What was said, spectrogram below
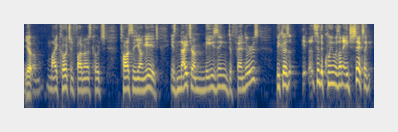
Yep. um, my coach and Five Minutes coach taught us at a young age is knights are amazing defenders because let's say the queen was on h6, like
